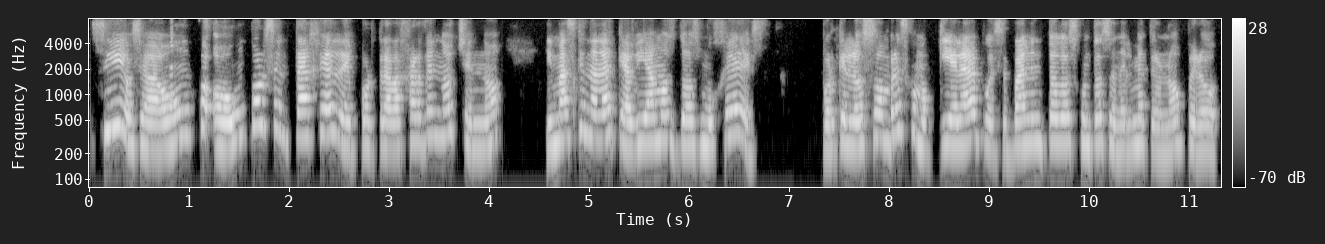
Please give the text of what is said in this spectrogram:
Sí, o sea, o un, o un porcentaje de por trabajar de noche, ¿no? Y más que nada que habíamos dos mujeres, porque los hombres como quiera, pues van todos juntos en el metro, ¿no? Pero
